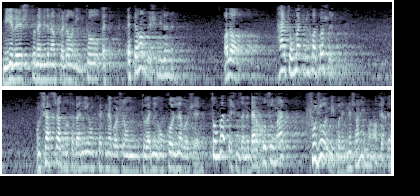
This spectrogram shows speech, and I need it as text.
میگه بهش تو نمی‌دونم فلانی. تو اتهام بهش می‌زنه حالا هر تهمتی می‌خواد باشه. اون شخص شاید متبنی اون فکر نباشه اون متبنی اون قول نباشه. تهمت بهش می‌زنه. در خصومت فجور می‌کنه. نشانه منافقه.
